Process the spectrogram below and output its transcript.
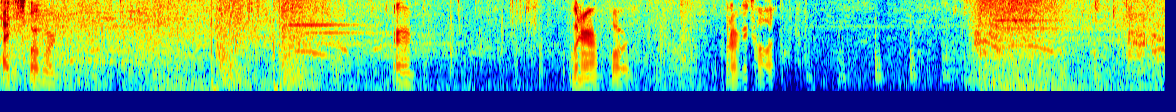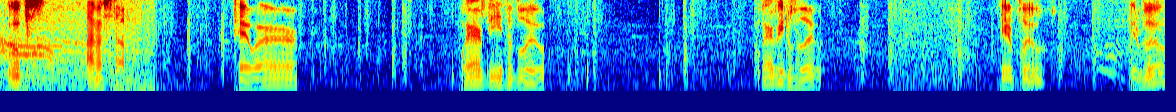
Add the scoreboard. Or winner board. Whatever you call it. Oops. I messed up. Okay, where where be the blue? Where be the blue? Be the blue? Be the blue?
